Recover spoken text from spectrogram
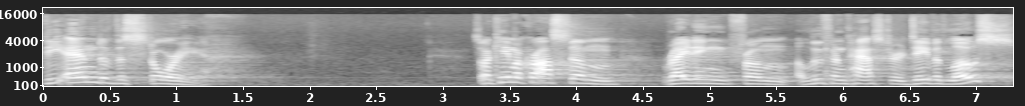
the end of the story. So I came across some writing from a Lutheran pastor, David Lose,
